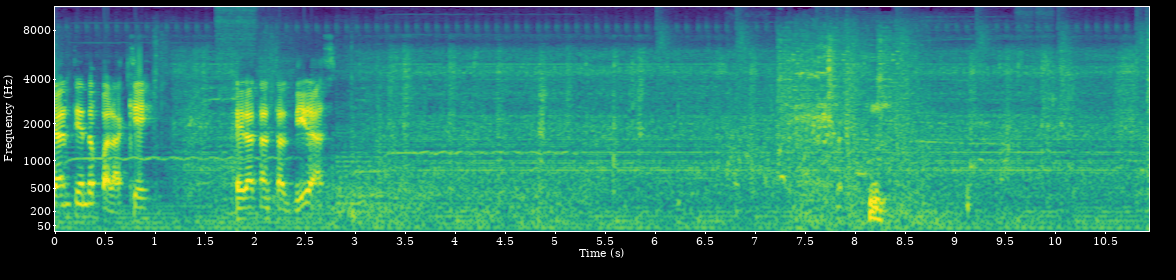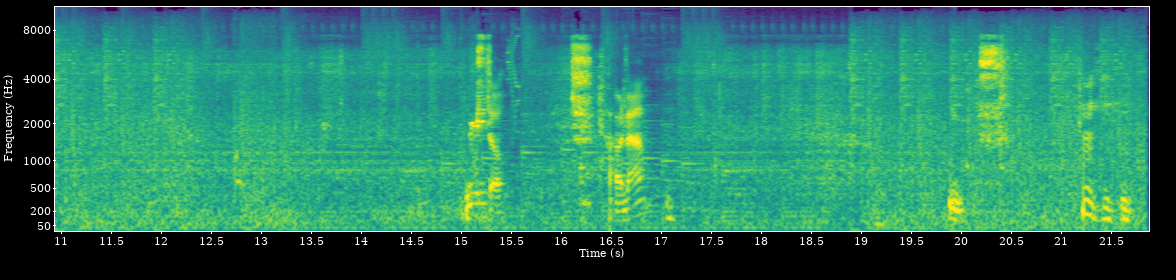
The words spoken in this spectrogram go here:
Ya entiendo para qué era tantas vidas. Listo. Ahora.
